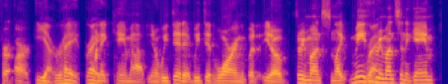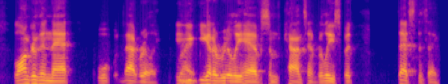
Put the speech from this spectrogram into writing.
for Ark yeah right right when it came out. You know, we did it. We did Warring, but you know, three months and like me, Right. three months in a game. Longer than that, not really. You, Right. you got to really have some content released, but that's the thing.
